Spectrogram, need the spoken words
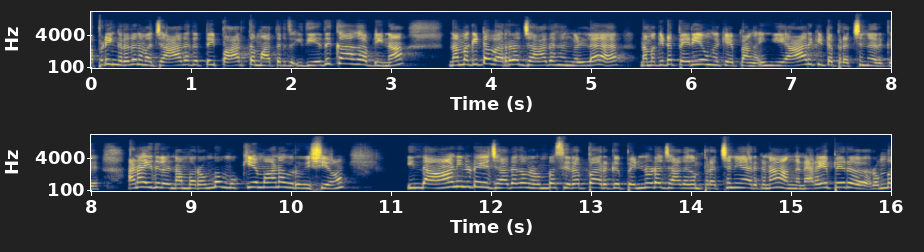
அப்படிங்கிறத நம்ம ஜாதகத்தை பார்த்த மாத்திரது இது எதுக்காக அப்படின்னா நம்ம கிட்ட வர்ற ஜாதகங்கள்ல நம்ம கிட்ட பெரியவங்க கேட்பாங்க இங்க யாருக்கிட்ட பிரச்சனை இருக்கு? ஆனா இதுல நம்ம ரொம்ப முக்கியமான ஒரு விஷயம். இந்த ஆணினுடைய ஜாதகம் ரொம்ப சிறப்பாக இருக்குது பெண்ணோட ஜாதகம் பிரச்சனையாக இருக்குன்னா அங்கே நிறைய பேர் ரொம்ப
